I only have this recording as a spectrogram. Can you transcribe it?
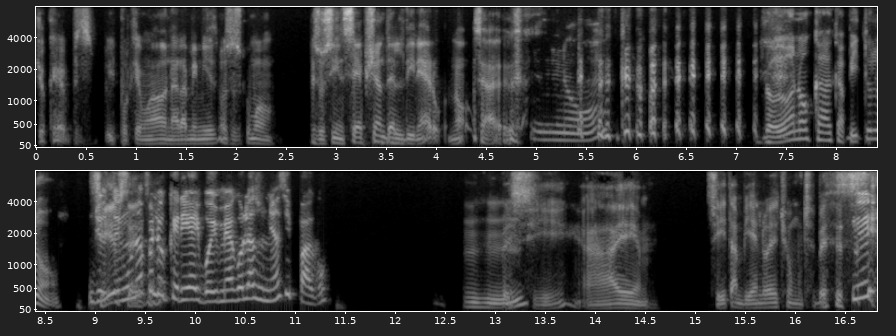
Yo que, pues, ¿y por qué me voy a donar a mí mismo? Eso es como, eso es inception del dinero, ¿no? O sea, No. yo dono cada capítulo. Yo Sí, tengo una no. peluquería y voy y me hago las uñas y pago. Pues sí. Ah, eh, sí, también lo he hecho muchas veces.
